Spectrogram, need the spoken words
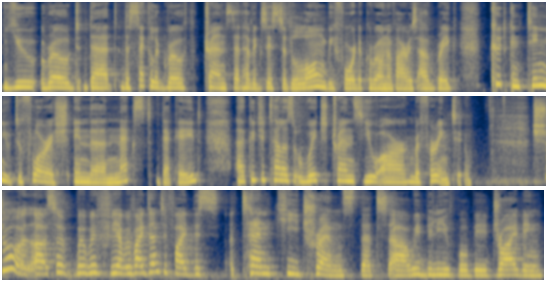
you wrote that the secular growth trends that have existed long before the coronavirus outbreak could continue to flourish in the next decade. Uh, could you tell us which trends you are referring to? Sure. Uh, so we've yeah we've identified these ten key trends that uh, we believe will be driving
